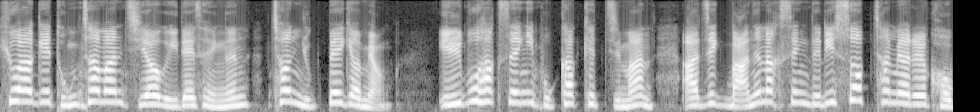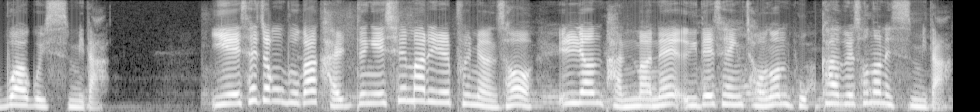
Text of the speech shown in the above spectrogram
휴학에 동참한 지역 의대생은 1,600여 명. 일부 학생이 복학했지만 아직 많은 학생들이 수업 참여를 거부하고 있습니다. 이에 새 정부가 갈등의 실마리를 풀면서 1년 반 만에 의대생 전원 복학을 선언했습니다.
